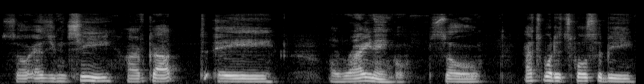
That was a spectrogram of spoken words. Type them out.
So as you can see I've got a a right angle. So that's what it's supposed to be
